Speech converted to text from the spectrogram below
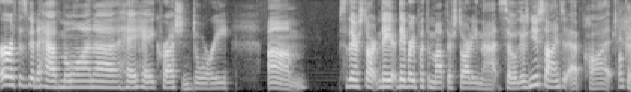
Earth is going to have Moana, Heihei, Crush, and Dory. Um, so they're starting. They they've already put them up. They're starting that. So there's new signs at Epcot. Okay.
